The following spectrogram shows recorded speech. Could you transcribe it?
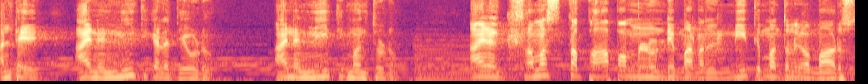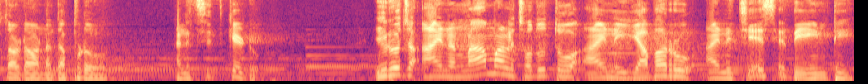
అంటే ఆయన నీతి గల దేవుడు ఆయన నీతిమంతుడు. ఆయన సమస్త పాపం నుండి మనల్ని నీతిమంతులుగా మారుస్తాడు అన్నదప్పుడు ఆయన సిక్కెడు. ఈరోజు ఆయన నామాలను చదువుతూ ఆయన ఎవరు ఆయన చేసేది ఏంటి?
